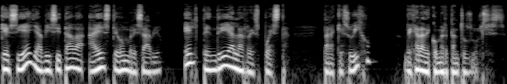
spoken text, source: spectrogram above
que si ella visitaba a este hombre sabio, él tendría la respuesta para que su hijo dejara de comer tantos dulces.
